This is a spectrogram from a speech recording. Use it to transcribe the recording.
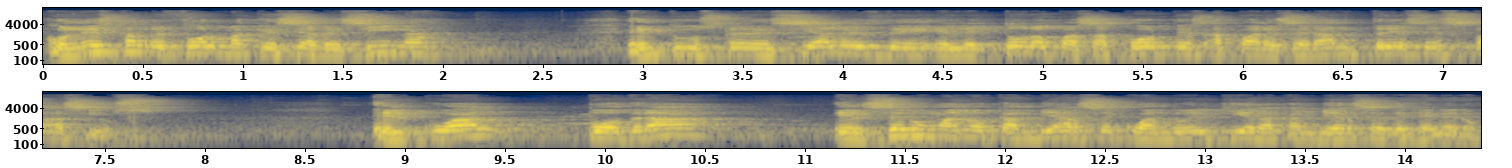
con esta reforma que se avecina, en tus credenciales de elector o pasaportes aparecerán tres espacios, el cual podrá el ser humano cambiarse cuando él quiera cambiarse de género.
